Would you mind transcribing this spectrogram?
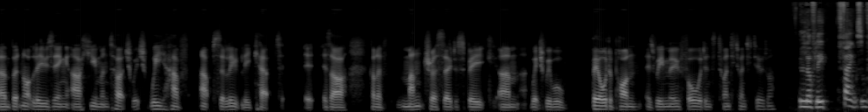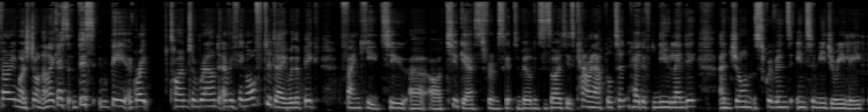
um, but not losing our human touch which we have absolutely kept it as our kind of mantra so to speak um, which we will build upon as we move forward into 2022 as well Lovely. Thanks very much, John. And I guess this would be a great time to round everything off today with a big thank you to uh, our two guests from Skipton Building Society. It's Karen Appleton, Head of New Lending, and John Scrivens, Intermediary Lead.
